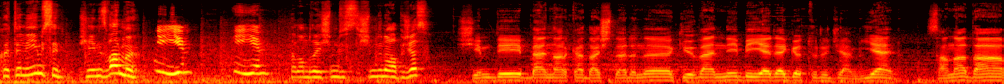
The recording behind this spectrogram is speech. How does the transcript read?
Katerina iyi misin? Bir şeyiniz var mı? İyiyim iyiyim. Tamam dayı şimdi şimdi ne yapacağız? Şimdi ben arkadaşlarını güvenli bir yere götüreceğim yeğen. Sana da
